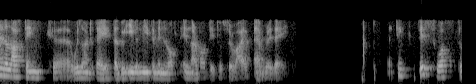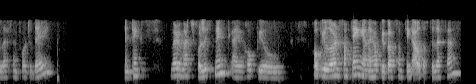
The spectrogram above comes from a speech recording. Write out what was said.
the last thing uh, we learned today is that we even need the minerals in our body to survive every day. I think this was the lesson for today. And thanks very much for listening. I hope you hope you learned something and I hope you got something out of the lesson.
